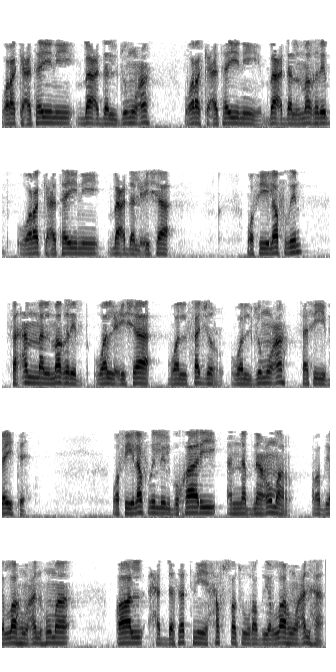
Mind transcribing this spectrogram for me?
وركعتين بعد الجمعة وركعتين بعد المغرب وركعتين بعد العشاء. وفي لفظ فأما المغرب والعشاء والفجر والجمعة ففي بيته. وفي لفظ للبخاري أن ابن عمر رضي الله عنهما قال حدثتني حفصة رضي الله عنها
